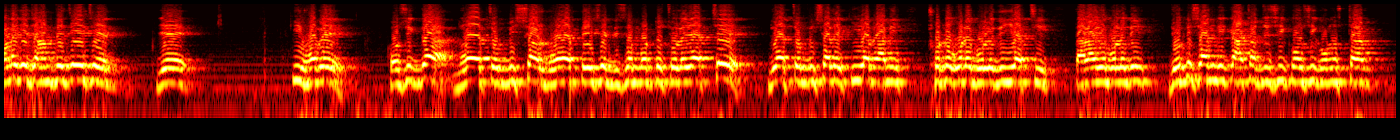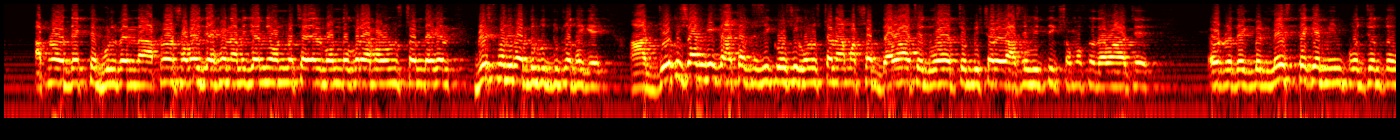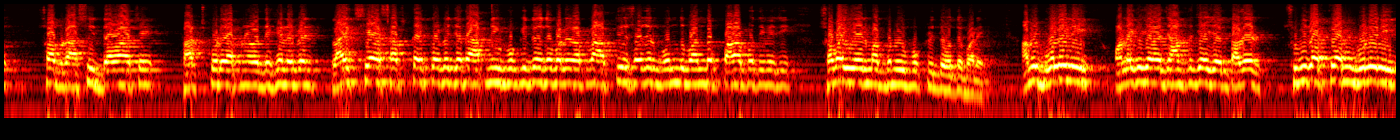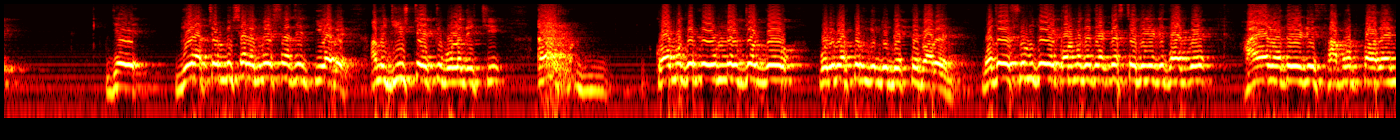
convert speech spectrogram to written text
অনেকে জানতে চেয়েছেন যে কি হবে কৌশিকদা দু সাল দু হাজার ডিসেম্বর তো চলে যাচ্ছে দু হাজার চব্বিশ সালে কি হবে আমি ছোট করে বলে দিয়ে যাচ্ছি, তার আগে বলে দিই, জ্যোতিষাঙ্গিক আচার্য শ্রী কৌশিক অনুষ্ঠান আপনারা দেখতে ভুলবেন না, আপনারা সবাই দেখেন, আমি জানি অন্য চ্যানেল বন্ধ করে আমার অনুষ্ঠান দেখেন, বৃহস্পতিবার দুপুর দুটো থেকে। আর জ্যোতিষাঙ্গিক আচার্য শ্রী কৌশিক অনুষ্ঠানে আমার সব দেওয়া আছে, দুহাজার চব্বিশ সালের রাশিভিত্তিক সমস্ত দেওয়া আছে। ওটা দেখবেন, মেষ থেকে মিন পর্যন্ত সব রাশির দেওয়া আছে। সার্চ করে আপনারা দেখে নেবেন। লাইক শেয়ার সাবস্ক্রাইব করবেন যাতে আপনি উপকৃত হতে পারেন আপনার আত্মীয় স্বজন বন্ধু বান্ধব পাড়া প্রতিবেশী, সবাই এর মাধ্যমে উপকৃত হতে পারে। আমি বলে নিই, অনেকে যারা জানতে চাইছেন তাদের সুবিধার্থে আমি বলে নিই যে দুই সালে মেষ রাশির কি হবে। আমি জিনিসটা একটু বলে দিচ্ছি। কর্মক্ষেত্রে উল্লেখযোগ্য পরিবর্তন কিন্তু দেখতে পাবেন। বছরের শুরু থেকে কর্মক্ষেত্রে একটা স্টেবিলিটি থাকবে হায়ার অথরিটি সাপোর্ট পাবেন।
